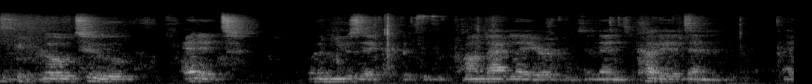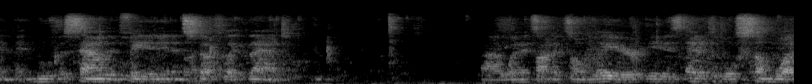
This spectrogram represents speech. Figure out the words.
you could go to edit the music on that layer and then cut it and, and, and move the sound and fade it in and stuff like that. Uh, when it's on its own layer, it is editable somewhat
